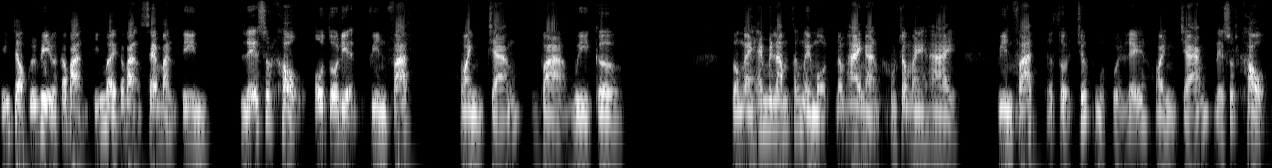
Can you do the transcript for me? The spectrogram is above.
Kính chào quý vị và các bạn, kính mời các bạn xem bản tin Lễ xuất khẩu ô tô điện VinFast, hoành tráng và nguy cơ Vào ngày 25 tháng 11 năm 2022, VinFast đã tổ chức một buổi lễ hoành tráng để xuất khẩu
